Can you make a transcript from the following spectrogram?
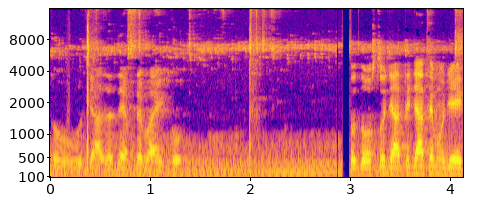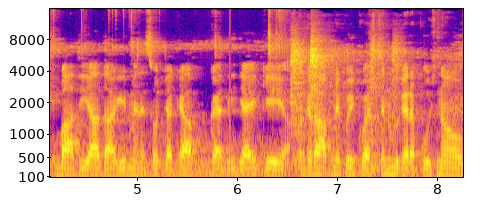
तो ज़्यादा दे अपने भाई को। तो दोस्तों, जाते जाते मुझे एक बात याद आ गई। मैंने सोचा कि आपको कह दी जाए कि अगर आपने कोई क्वेश्चन वगैरह पूछना हो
